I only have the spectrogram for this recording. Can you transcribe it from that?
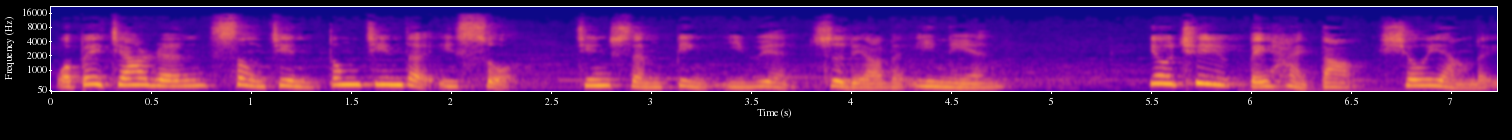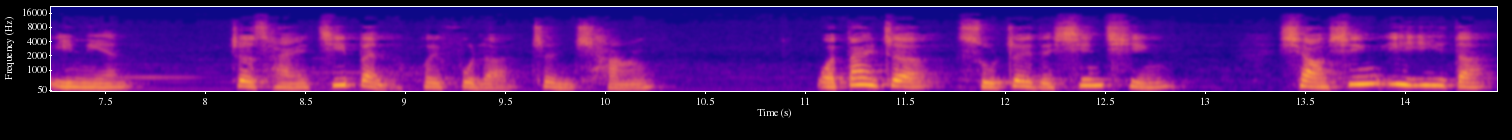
我被家人送进东京的一所精神病医院治疗了一年，又去北海道休养了一年，这才基本恢复了正常。我带着赎罪的心情，小心翼翼的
